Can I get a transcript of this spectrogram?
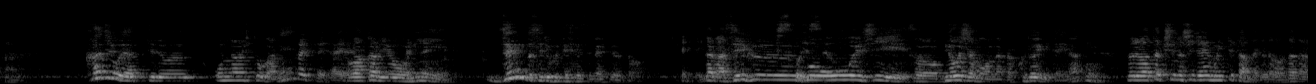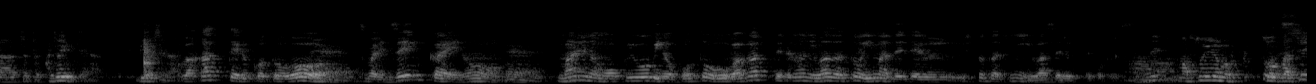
家事をやってる女の人がね、分かるように、全部セリフで説明してると。だからセリフも多いしその描写もなんかくどいみたいな、うん、それ私の知り合いも言ってたんだけどだからちょっとくどいみたいな描写が。分かってることを、えー、つまり前回の前の木曜日のことを分かってるのにわざと今出てる人たちに言わせるってことですよね。まあそういうのもそうだし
